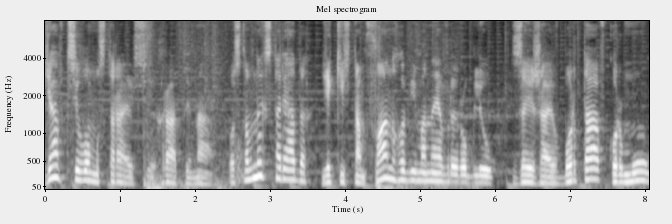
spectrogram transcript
Я в цілому стараюся грати на основних снарядах, якісь там флангові маневри роблю. Заїжджаю в борта, в корму,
